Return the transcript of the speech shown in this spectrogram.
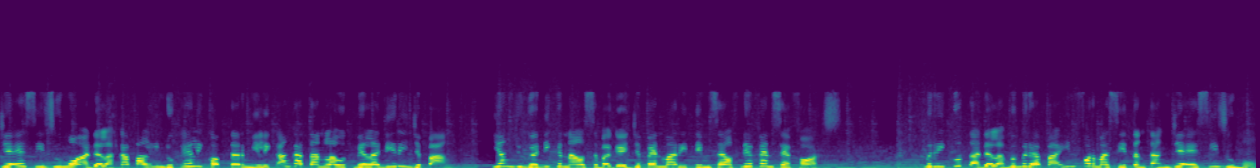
JS Izumo adalah kapal induk helikopter milik Angkatan Laut Bela Diri Jepang, yang juga dikenal sebagai Japan Maritime Self-Defense Force. Berikut adalah beberapa informasi tentang JS Izumo.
